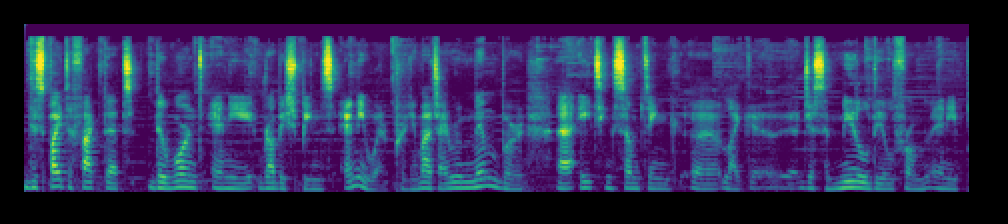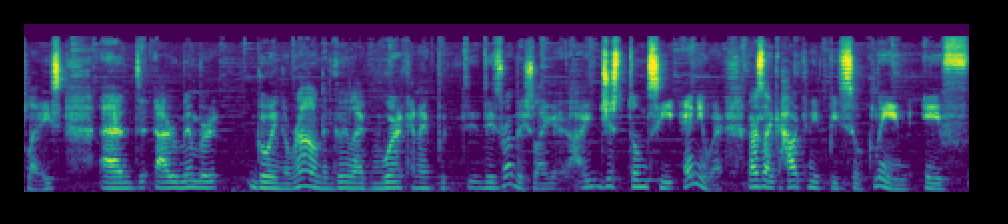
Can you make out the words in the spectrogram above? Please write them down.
despite the fact that there weren't any rubbish bins anywhere, pretty much. I remember uh, eating something uh, like uh, just a meal deal from any place, and I remember going around and going like, where can I put this rubbish? Like, I just don't see anywhere. I was like, how can it be so clean if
